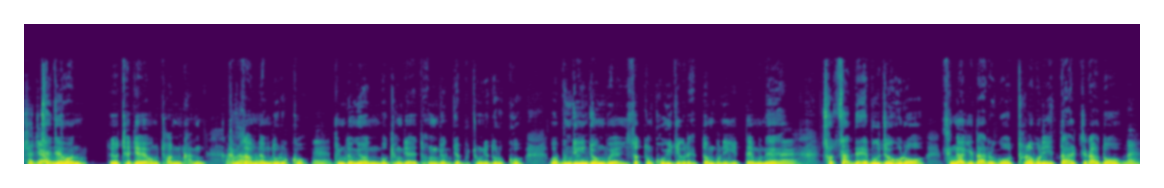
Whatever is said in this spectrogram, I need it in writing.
최재원 최재 형 전 감, 감사원장도 그렇고 네. 김동연 뭐 경제 전 경제부총리도 그렇고 뭐 문재인 정부에 있었던 고위직을 했던 분이기 때문에 네. 설사 내부적으로 생각이 다르고 트러블이 있다 할지라도 네.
